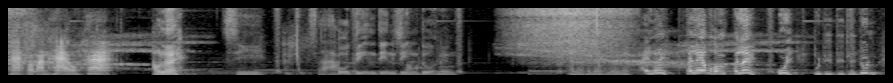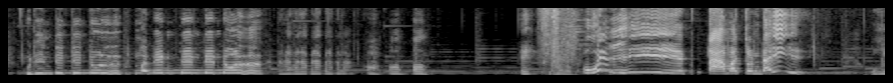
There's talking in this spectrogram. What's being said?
ห้าประมาณห้าของห้าเอาเลยสี่สาม O din din ส din อง dun. หนึ่งไปเลยไปเลยไปเลยไปเลยไปเลยครับผมไปเลยอุ้ยอุดิดิดิดุนอุดินดินดินดุลมาดินดินดินดุลไปแล้วไปแล้วไปแล้วไปแล้วไปแล้วอ้อมอ้อมอ้อมเอ๊ะมาลงโอ้ยตามมาจนได้โอ้โห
